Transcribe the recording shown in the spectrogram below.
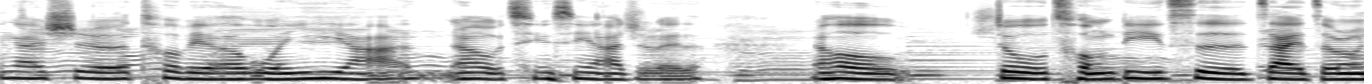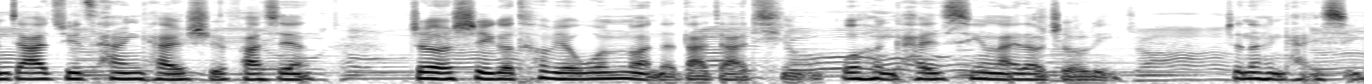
应该是特别文艺啊，然后清新啊之类的。然后就从第一次在泽荣家聚餐开始，发现这是一个特别温暖的大家庭，我很开心来到这里，真的很开心。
